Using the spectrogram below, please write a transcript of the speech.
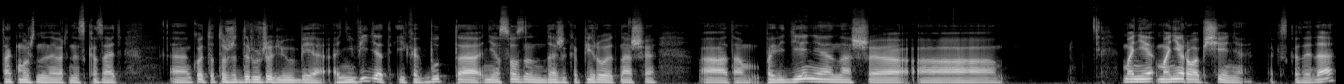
так можно, наверное, сказать. Э, какое-то тоже дружелюбие они видят и как будто неосознанно даже копируют наше а, там, поведение, наше а, манеру общения, так сказать, да.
